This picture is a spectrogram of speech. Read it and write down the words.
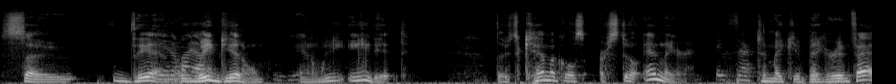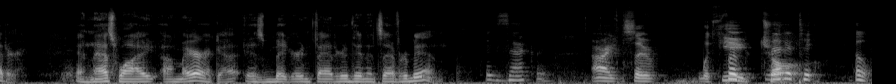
So then when we get them and we eat it, those chemicals are still in there Exactly. to make you bigger and fatter. And that's why America is bigger and fatter than it's ever been. Exactly. All right, so with you, For Charles. medita- oh,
